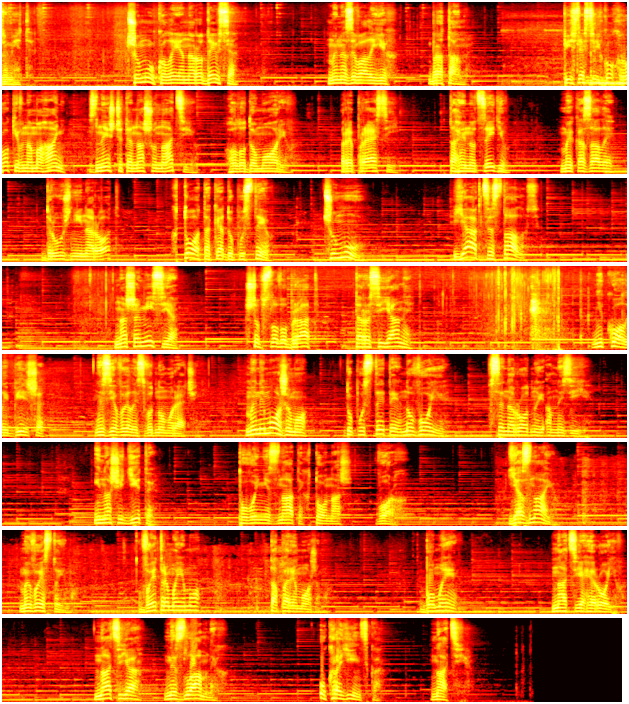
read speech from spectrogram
зрозуміти. Чому, коли я народився, ми називали їх братами? Після стількох років намагань знищити нашу націю, голодоморів, репресій та геноцидів, ми казали дружній народ? Хто таке допустив? Чому? Як це сталося? Наша місія, щоб слово брат та росіяни ніколи більше не з'явились в одному реченні. Ми не можемо допустити нової всенародної амнезії. І наші діти повинні знати, хто наш ворог. Я знаю, ми вистоїмо, витримаємо та переможемо. Бо ми нація героїв, нація незламних, українська нація.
